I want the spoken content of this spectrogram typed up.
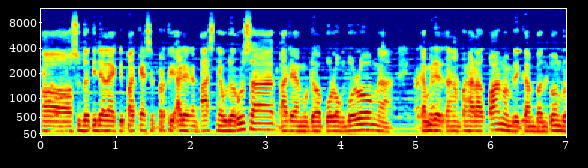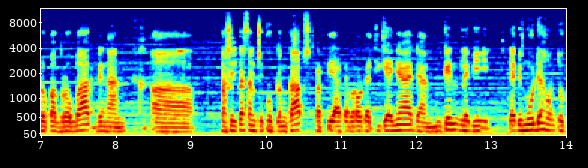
uh, sudah tidak layak dipakai seperti ada yang asnya udah rusak, ada yang udah bolong-bolong. Nah, kami dari tangan pengharapan memberikan bantuan berupa gerobak dengan uh, fasilitas yang cukup lengkap seperti ada roda tiganya dan mungkin lebih lebih mudah untuk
